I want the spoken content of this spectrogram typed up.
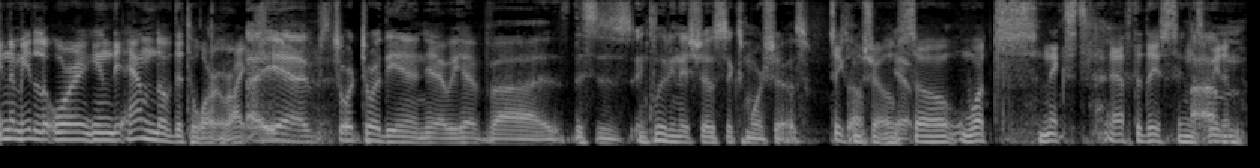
in the middle or in the end of the tour, right? Uh, yeah, toward toward the end. Yeah, we have uh, this is including this show six more shows. Six So, more shows. yep. So, what's next after this in Sweden?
